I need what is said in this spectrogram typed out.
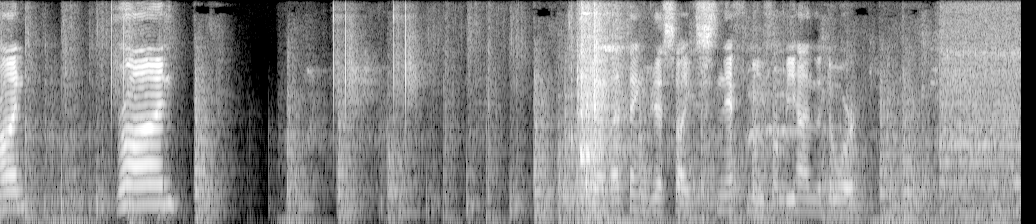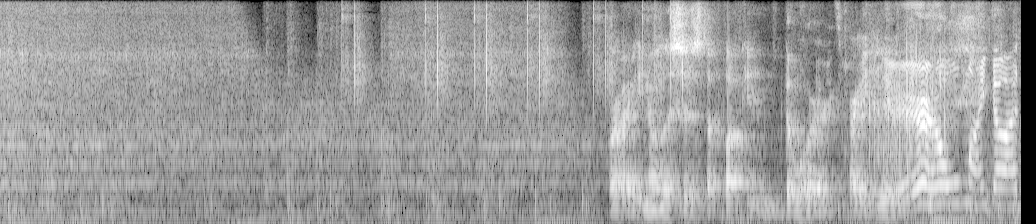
Run. Run! Yo, that thing just like sniffed me from behind the door. Bro, you know this is the fucking door right here. Oh my god!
